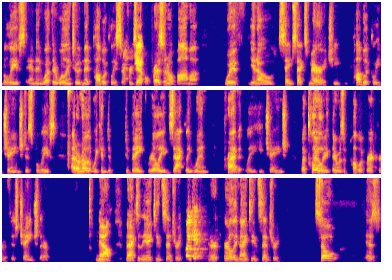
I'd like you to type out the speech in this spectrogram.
beliefs and then what they're willing to admit publicly. So, for example, President Obama, with you know same-sex marriage, he publicly changed his beliefs. I don't know that we can de- debate really exactly when privately he changed, but clearly there was a public record of his change there. Now, back to the 18th century, okay. Er, early 19th century. So as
